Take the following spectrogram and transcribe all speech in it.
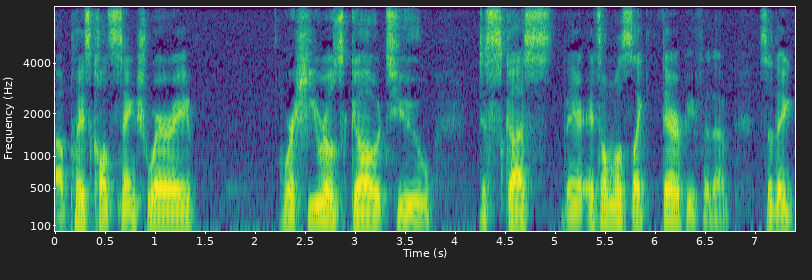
a place called Sanctuary, where heroes go to discuss their. It's almost like therapy for them. So they,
